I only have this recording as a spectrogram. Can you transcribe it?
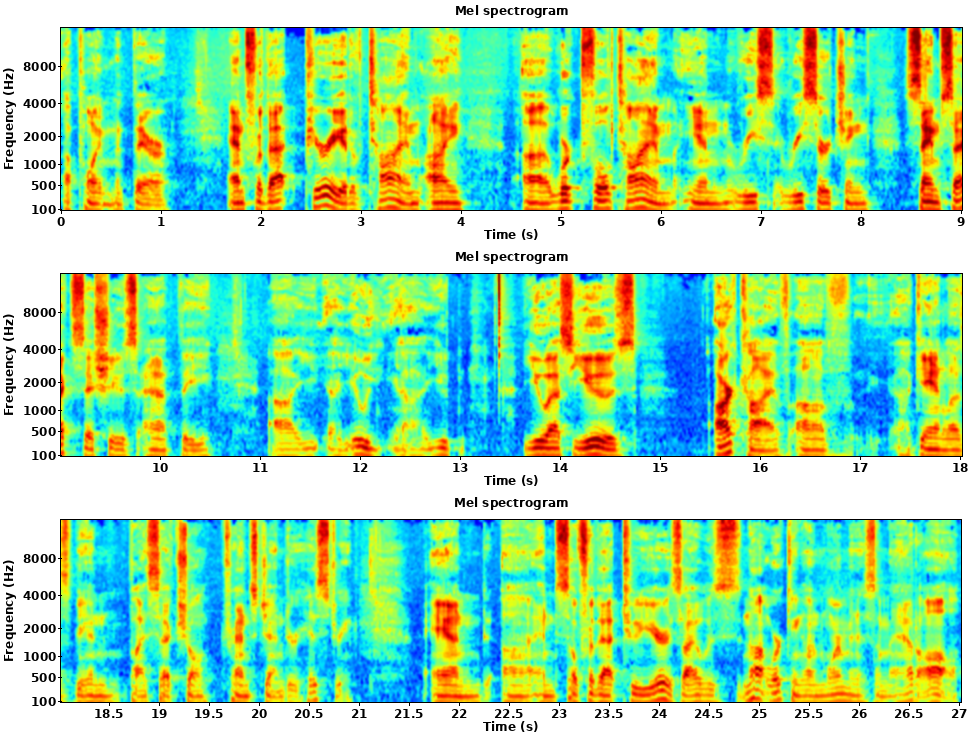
appointment there. And for that period of time, I uh, worked full time in researching same-sex issues at the uh, U, U, USU's archive of uh, gay and lesbian, bisexual, transgender history. And, uh, and so for that two years, I was not working on Mormonism at all.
